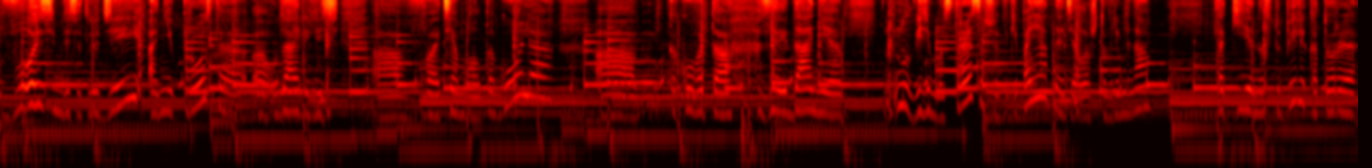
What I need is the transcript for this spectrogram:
80 людей, они просто э, ударились э, в тему алкоголя, какого-то заедания, ну, видимо, стресса все-таки. Понятное дело, что времена такие наступили, которые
